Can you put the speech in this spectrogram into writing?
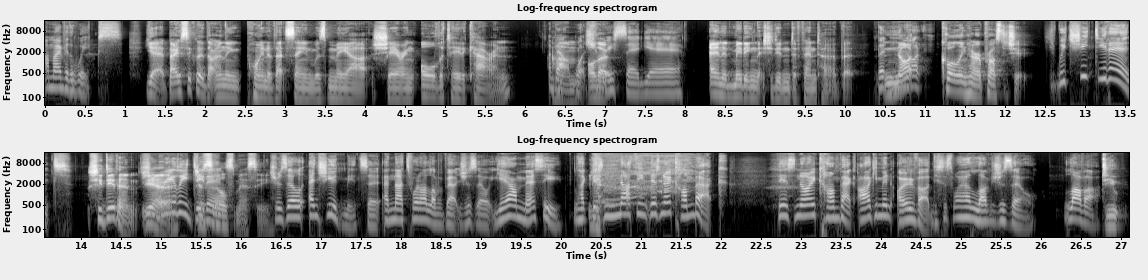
I'm over the weeks. Yeah, basically, the only point of that scene was Mia sharing all the tea to Karen. About Um, what although- Charrisse said, yeah. and admitting that she didn't defend her, but, But not, not- calling her a prostitute. Which she didn't. She didn't. She yeah, really didn't. Gizelle's messy. Gizelle, and she admits it, and that's what I love about Gizelle. Yeah, I'm messy. Like, there's nothing, there's no comeback. There's no comeback. Argument over. This is why I love Gizelle. Love her. Do you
